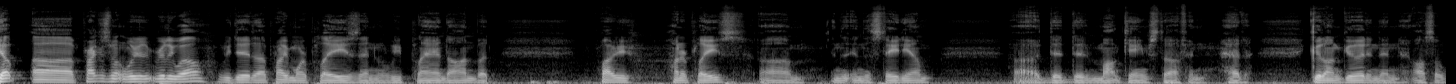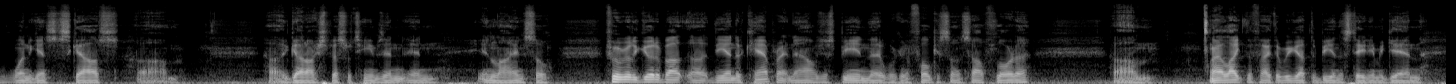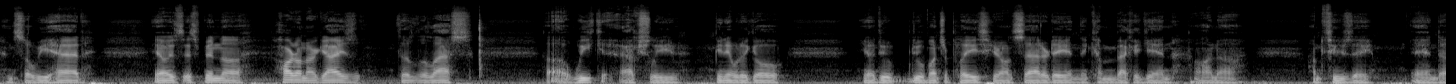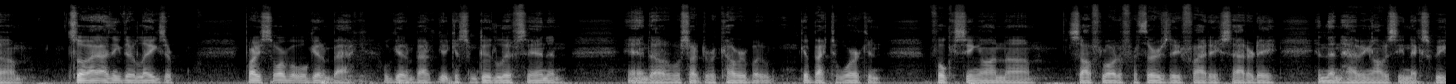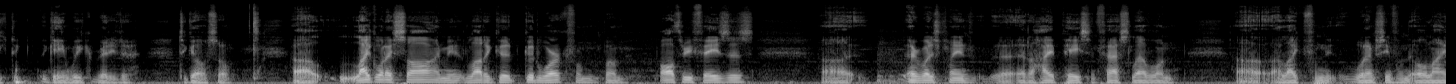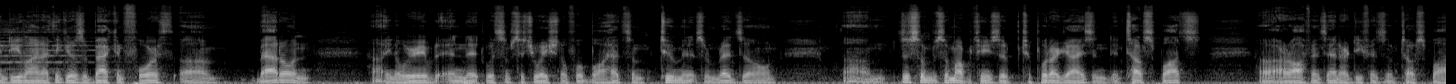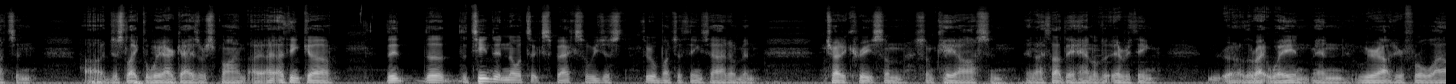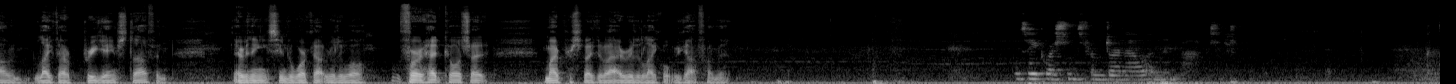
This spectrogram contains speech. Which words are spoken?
Yep, uh, practice went really, well. We did uh, probably more plays than we planned on, but probably 100 plays um, in the in the stadium. Uh, did did mock game stuff and had good on good, and then also went against the scouts. Um, uh, got our special teams in in in line, so feel really good about uh, the end of camp right now. Just being that we're going to focus on South Florida. Um, I like the fact that we got to be in the stadium again, and so we had, you know, it's, it's been uh, hard on our guys the, the last uh, week actually being able to go, you know, do do a bunch of plays here on Saturday and then coming back again on uh, on Tuesday, and um, so I, I, think their legs are probably sore, but we'll get them back. We'll get them back, get, get some good lifts in, and and uh, we'll start to recover, but get back to work and focusing on. Um, South Florida for Thursday, Friday, Saturday, and then having obviously next week the game week ready to, to go. So, uh, like what I saw, I mean, a lot of good good work from, from all three phases. Uh, everybody's playing uh, at a high pace and fast level, and uh, I like from the, what I'm seeing from the O line, D line. I think it was a back and forth um, battle, and uh, you know we were able to end it with some situational football. I had some two minutes from red zone um, just some some opportunities to, to put our guys in, in tough spots, uh, our offense and our defense in tough spots, and uh, just like the way our guys respond. I, I think uh, the, the the team didn't know what to expect, so we just threw a bunch of things at them and tried to create some some chaos, and, and I thought they handled everything uh, the right way, and, and we were out here for a while and liked our pregame stuff, and everything seemed to work out really well. For a head coach, I, my perspective, I really like what we got from it. We'll take questions from Darnell and then Matt.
